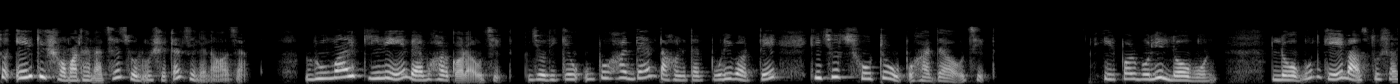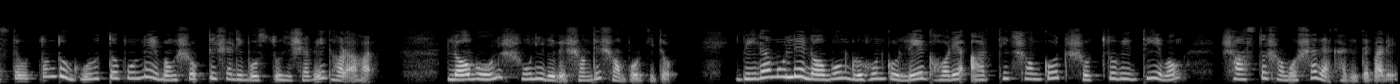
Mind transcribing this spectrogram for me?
তো এর কি সমাধান আছে? চলুন সেটা জেনে নেওয়া যাক। রুমাল কিনে ব্যবহার করা উচিত। যদি কেউ উপহার দেন, তাহলে তার পরিবর্তে কিছু ছোট উপহার দেওয়া উচিত। এরপর বলি লবণ। লবণকে বাস্তুশাস্ত্রে অত্যন্ত গুরুত্বপূর্ণ এবং শক্তিশালী বস্তু হিসাবেই ধরা হয়। লবণ শনিদেবের সঙ্গে সম্পর্কিত। বিনামূল্যে লবণ গ্রহণ করলে ঘরে আর্থিক সংকট শত্রু বৃদ্ধি এবং স্বাস্থ্য সমস্যা দেখা দিতে পারে।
